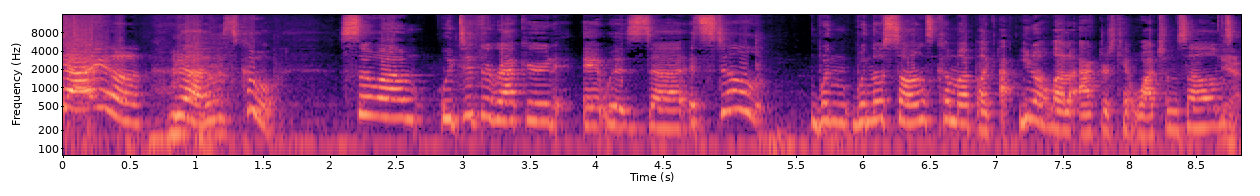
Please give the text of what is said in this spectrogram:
yeah, yeah, it was cool. So um, we did the record. It was uh, it's still when when those songs come up, like you know, a lot of actors can't watch themselves. Yeah.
